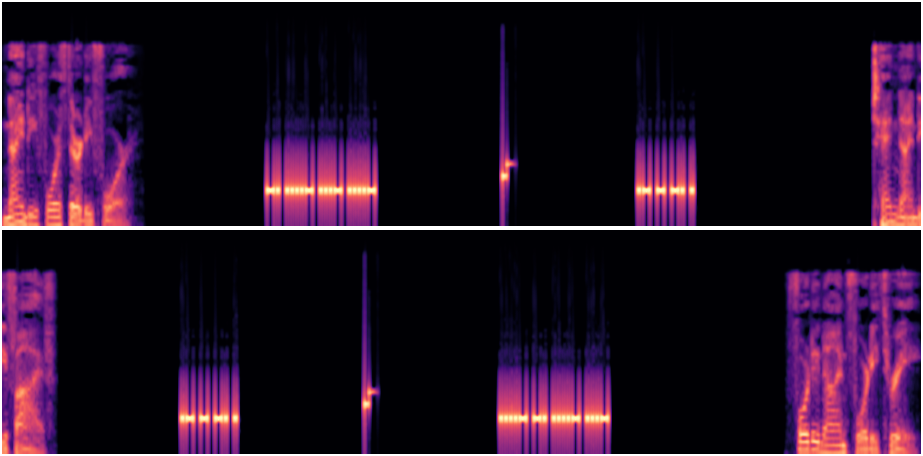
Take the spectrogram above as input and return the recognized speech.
9434. 1095. 4943.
